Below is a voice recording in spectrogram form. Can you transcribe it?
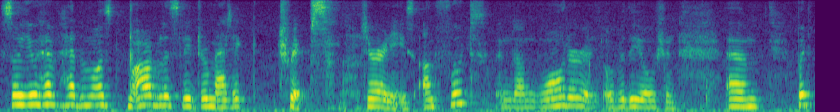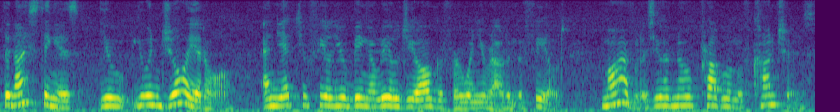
So you have had the most marvelously dramatic trips, journeys on foot and on water and over the ocean. Um, but the nice thing is you, you enjoy it all, and yet you feel you're being a real geographer when you're out in the field. Marvelous. You have no problem of conscience.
